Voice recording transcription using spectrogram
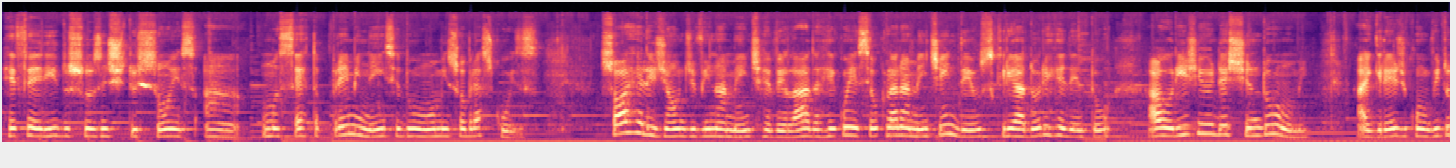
referido suas instituições a uma certa preeminência do homem sobre as coisas só a religião divinamente revelada reconheceu claramente em Deus, Criador e Redentor, a origem e o destino do homem. A Igreja convida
